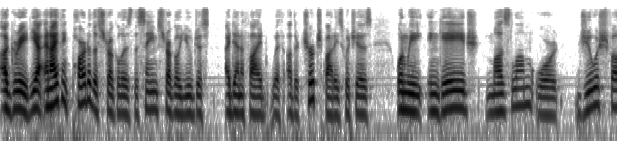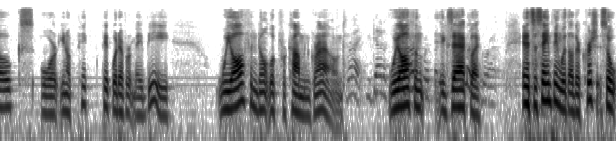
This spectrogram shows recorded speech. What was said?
Agreed. Yeah, and I think part of the struggle is the same struggle you've just identified with other church bodies, which is when we engage Muslim or Jewish folks or you know pick pick whatever it may be, we often don't look for common ground. Right. You got to We often- exactly. And it's the same thing with other Christians. So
